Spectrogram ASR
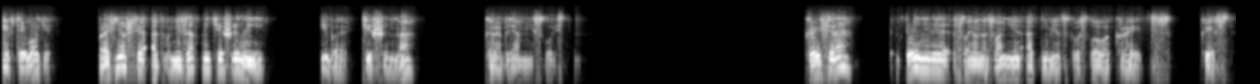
И в тревоге проснешься от внезапной тишины, ибо тишина кораблям не свойственна. Крейсера приняли свое название от немецкого слова «крейц» — «крест».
